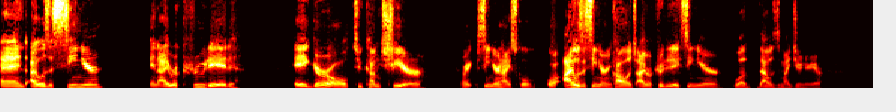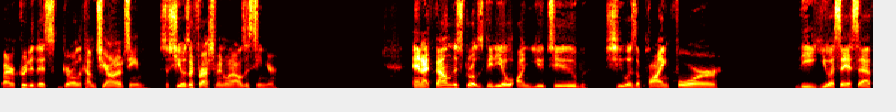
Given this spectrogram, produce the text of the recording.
And I was a senior and I recruited a girl to come cheer right? Senior in high school. Well, I was a senior in college. I recruited a senior. Well, that was my junior year. I recruited this girl to come cheer on our team. So she was a freshman when I was a senior. And I found this girl's video on YouTube. She was applying for the USASF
